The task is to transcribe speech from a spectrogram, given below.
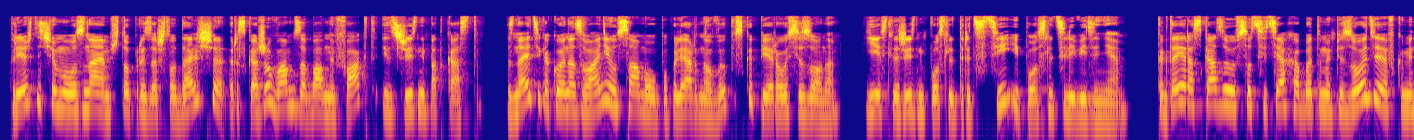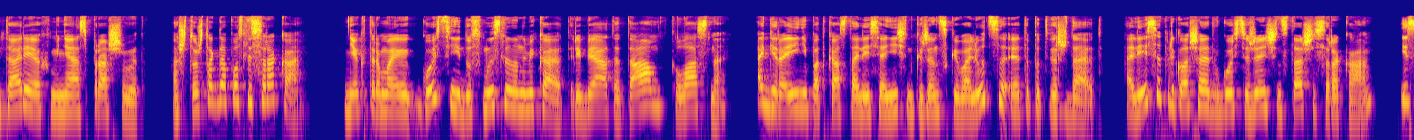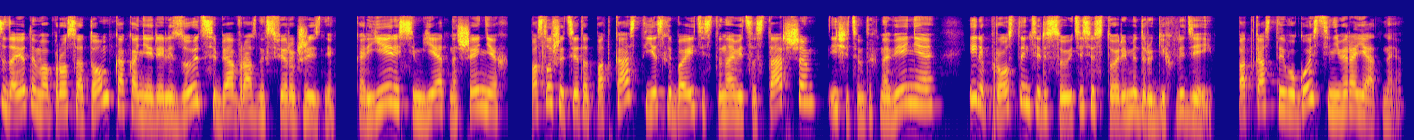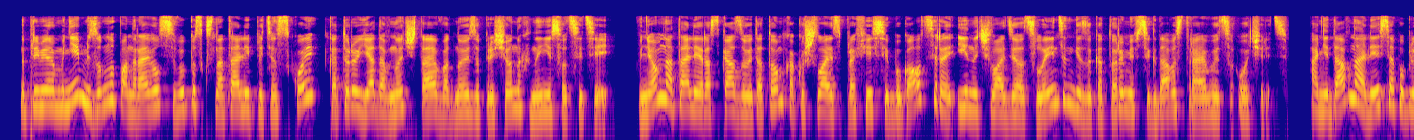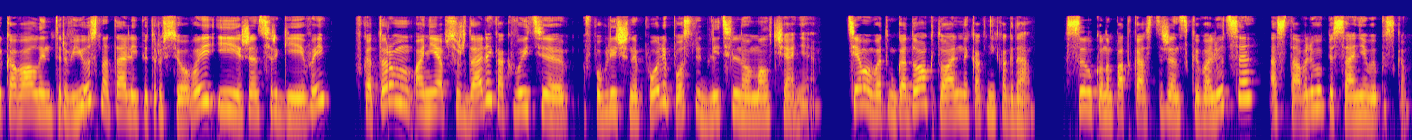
Прежде чем мы узнаем, что произошло дальше, расскажу вам забавный факт из жизни подкаста. Знаете, какое название у самого популярного выпуска первого сезона? «Есть ли жизнь после 30 и после телевидения?» Когда я рассказываю в соцсетях об этом эпизоде, в комментариях меня спрашивают, а что же тогда после 40? Некоторые мои гости недосмысленно намекают, ребята, там классно. А героини подкаста Олеся Онищенко «Женская эволюция» это подтверждают. Олеся приглашает в гости женщин старше 40 и задает им вопросы о том, как они реализуют себя в разных сферах жизни – карьере, семье, отношениях, Послушайте этот подкаст, если боитесь становиться старше, ищете вдохновение или просто интересуетесь историями других людей. Подкасты его гости невероятные. Например, мне безумно понравился выпуск с Натальей Плетенской, которую я давно читаю в одной из запрещенных ныне соцсетей. В нем Наталья рассказывает о том, как ушла из профессии бухгалтера и начала делать лендинги, за которыми всегда выстраивается очередь. А недавно Олеся опубликовала интервью с Натальей Петрусевой и Жен Сергеевой, в котором они обсуждали, как выйти в публичное поле после длительного молчания. Тема в этом году актуальна как никогда. Ссылку на подкаст «Женская эволюция» оставлю в описании выпуска.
